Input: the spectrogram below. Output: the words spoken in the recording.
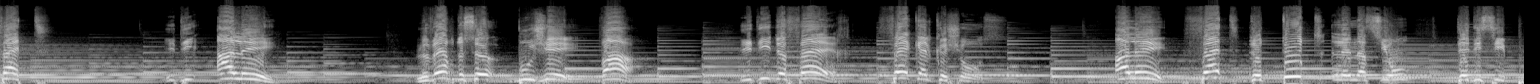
Faites. Il dit allez. Le verbe de se bouger, va. Il dit de faire, fais quelque chose. Allez, faites de toutes les nations des disciples.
